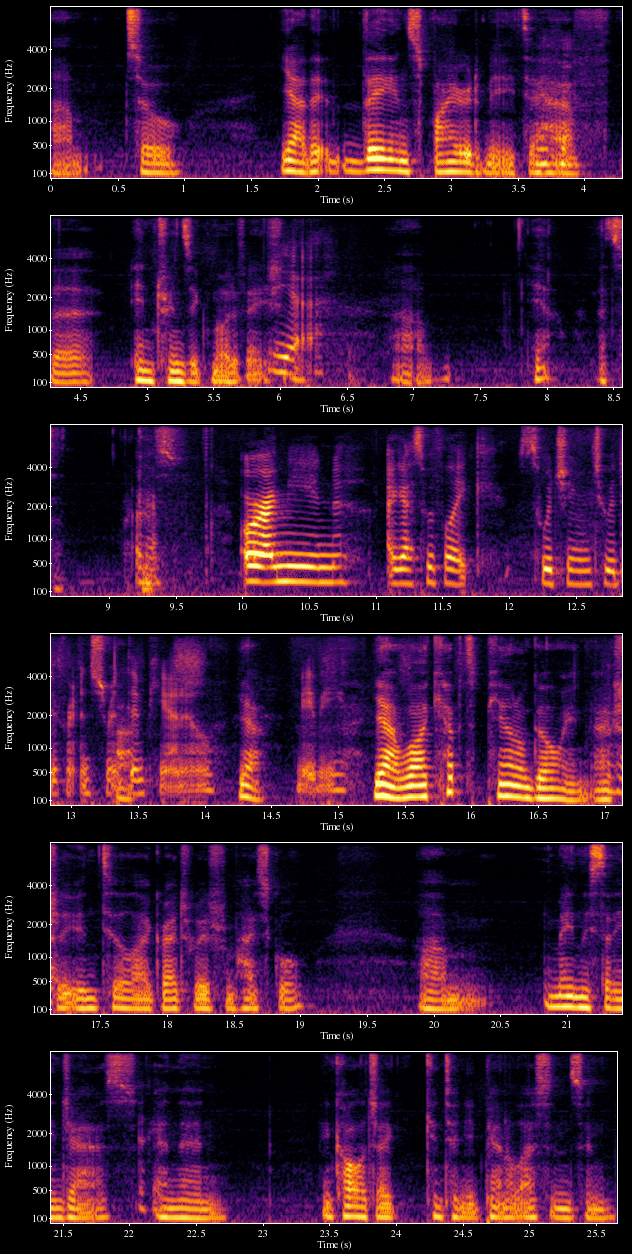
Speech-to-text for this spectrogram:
um, so yeah, they they inspired me to Mhm. have the intrinsic motivation. Yeah. Um, yeah, that's it. I Okay. guess. Or I mean, I guess with like switching to a different instrument Ah. than piano, Yeah, maybe. yeah. Well, I kept piano going actually until I graduated from high school, um, mainly studying jazz, Okay. and then in college I continued piano lessons and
